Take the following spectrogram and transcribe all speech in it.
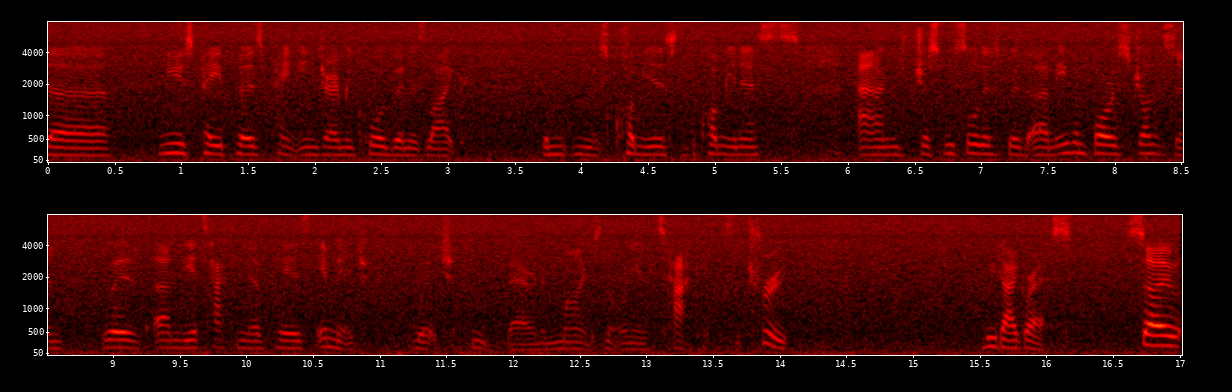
the newspapers painting Jeremy Corbyn as like the most communist of the communists, and just we saw this with um, even Boris Johnson with um, the attacking of his image, which bearing in mind it's not really an attack; it's the truth. We digress. So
